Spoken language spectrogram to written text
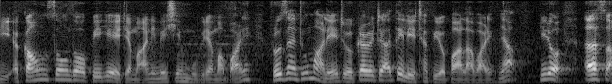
ဒီအကောင်းဆုံးသောပေးခဲ့တဲ့မှာ animation movie ထဲမှာပါတယ် Frozen 2မှာလည်းဒီ character အသစ်လေးထပ်ပြီးတော့ပါလာပါတယ်ခင်ဗျာပြီးတော့ Elsa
